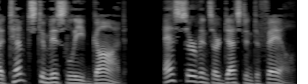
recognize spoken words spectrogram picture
attempts to mislead God's servants are destined to fail.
